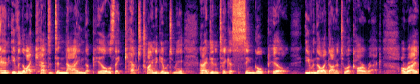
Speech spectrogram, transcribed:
And even though I kept denying the pills, they kept trying to give them to me and I didn't take a single pill even though I got into a car wreck, all right?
